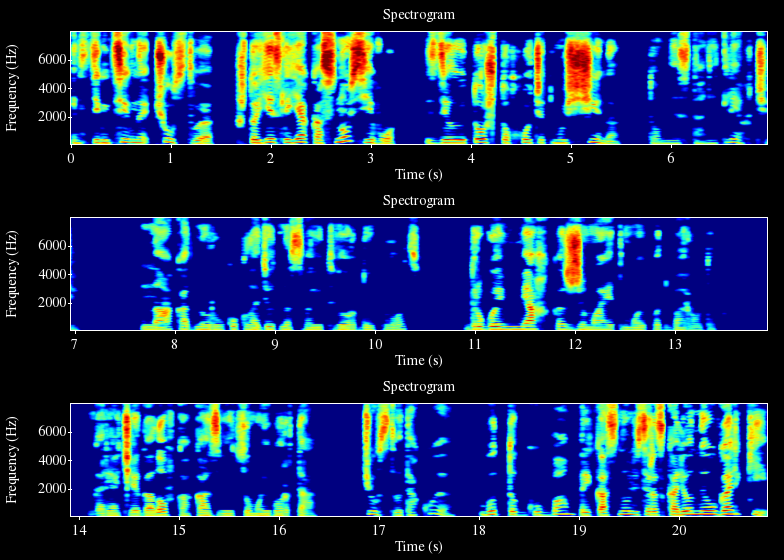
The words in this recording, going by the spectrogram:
Инстинктивно чувствуя, что если я коснусь его, сделаю то, что хочет мужчина, то мне станет легче. Нак одну руку кладет на свою твердую плоть, другой мягко сжимает мой подбородок. Горячая головка оказывается у моего рта. Чувство такое, будто к губам прикоснулись раскаленные угольки.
